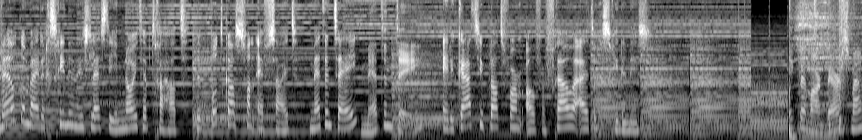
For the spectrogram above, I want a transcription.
Welkom bij de geschiedenisles die je nooit hebt gehad. De podcast van F-Site. Met een T. Met een T. Educatieplatform over vrouwen uit de geschiedenis. Ik ben Mark Bergsma.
